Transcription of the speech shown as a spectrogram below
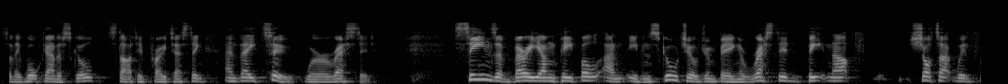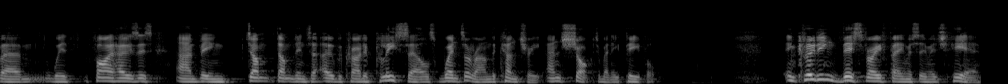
So they walked out of school, started protesting, and they too were arrested. Scenes of very young people and even school children being arrested, beaten up, shot at with um, with fire hoses, and being dumped into overcrowded police cells went around the country and shocked many people, including this very famous image here.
